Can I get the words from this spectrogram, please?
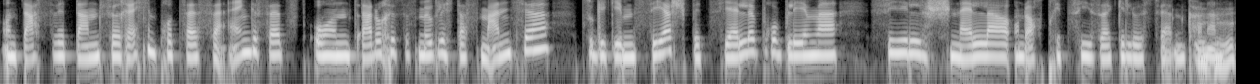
Und das wird dann für Rechenprozesse eingesetzt. Und dadurch ist es möglich, dass manche zugegeben sehr spezielle Probleme viel schneller und auch präziser gelöst werden können. Mhm.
